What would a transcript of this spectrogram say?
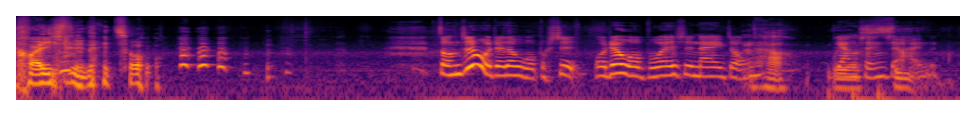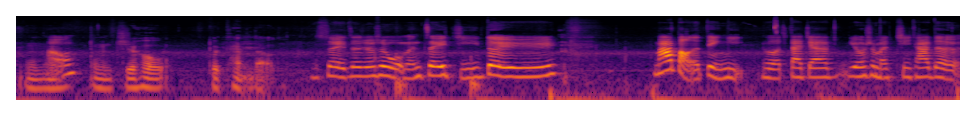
怀疑你在 臭。总之，我觉得我不是，我觉得我不会是那一种 好养成小孩的。好我们之后会看到的。所以这就是我们这一集对于妈宝的定义。如果大家有什么其他的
